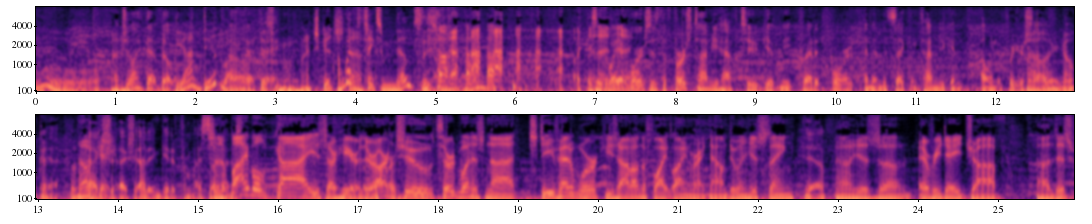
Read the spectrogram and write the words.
yeah. Ooh. Don't you like that, Billy? Yeah, I did like Oh, that this okay. morning. That's good stuff. I'm going to take some notes this morning. I said the way it works is the first time you have to give me credit for it, and then the second time you can own it for yourself. Oh, there you go. Okay. Yeah. Okay. Actually, actually, I didn't get it from myself. So the just- Bible guys are here. There are hard. two. Third one is not. Steve had to work. He's out on the flight line right now doing his thing. Yeah. Uh, his uh, everyday job. Uh, this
